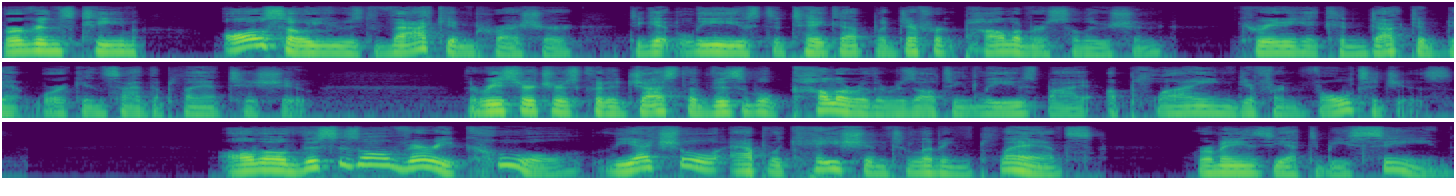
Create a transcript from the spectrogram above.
Berggren's team also used vacuum pressure to get leaves to take up a different polymer solution, creating a conductive network inside the plant tissue. The researchers could adjust the visible color of the resulting leaves by applying different voltages. Although this is all very cool, the actual application to living plants remains yet to be seen,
